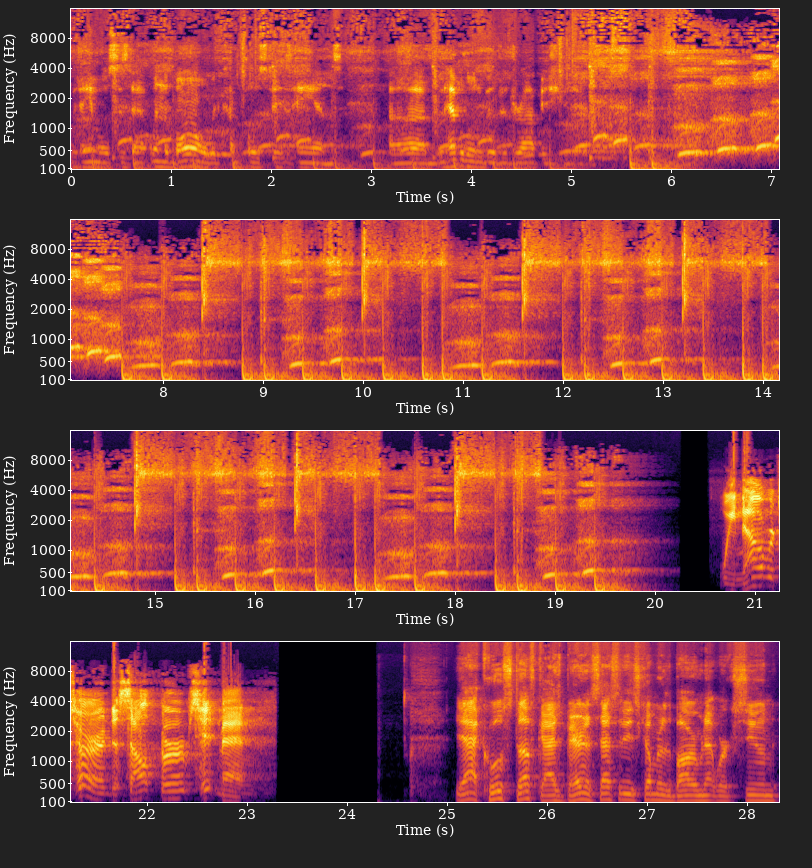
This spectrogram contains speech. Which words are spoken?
with Amos is that when the ball would come close to his hands, um, would have a little bit of a drop issue there. We now return to South Burbs Hitmen. Yeah, cool stuff, guys. Bare Necessities coming to the Ballroom Network soon.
